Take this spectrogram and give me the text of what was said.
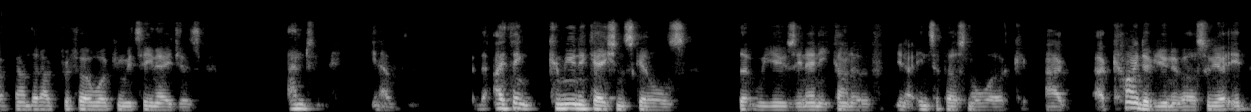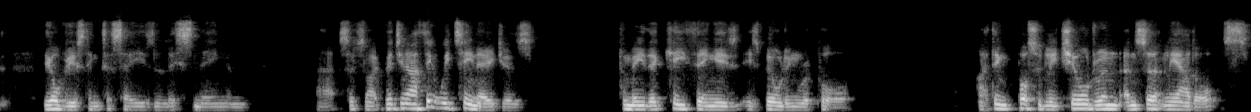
I found that I prefer working with teenagers, and you know, I think communication skills that we use in any kind of you know interpersonal work are, are kind of universal. You know, it, the obvious thing to say is listening and uh, such like, but you know, I think with teenagers, for me, the key thing is is building rapport. I think possibly children and certainly adults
